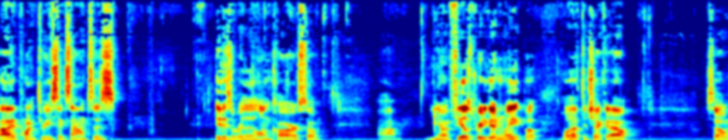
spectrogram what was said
5.36 ounces. It is a really long car, so, um, you know, it feels pretty good in weight, but we'll have to check it out. So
